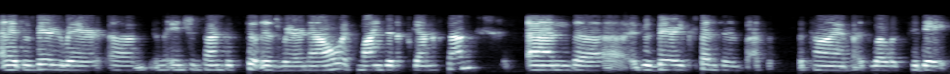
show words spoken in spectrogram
And it was very rare um, in the ancient times. It still is rare now. It's mined in Afghanistan. And uh, it was very expensive at the time as well as today.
